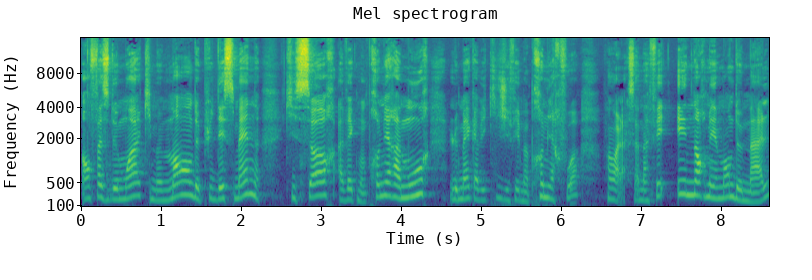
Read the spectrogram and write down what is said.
en face de moi qui me ment depuis des semaines, qui sort avec mon premier amour, le mec avec qui j'ai fait ma première fois. Enfin voilà, ça m'a fait énormément de mal.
